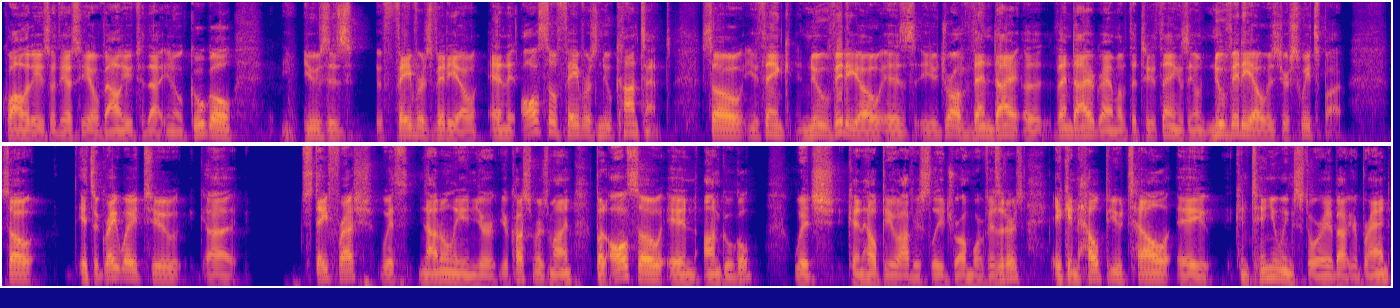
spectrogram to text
qualities or the SEO value to that. You know, Google uses favors video and it also favors new content. So you think new video is you draw a Venn, di- Venn diagram of the two things. You know, new video is your sweet spot. So it's a great way to uh, stay fresh with not only in your your customer's mind but also in on Google, which can help you obviously draw more visitors. It can help you tell a continuing story about your brand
